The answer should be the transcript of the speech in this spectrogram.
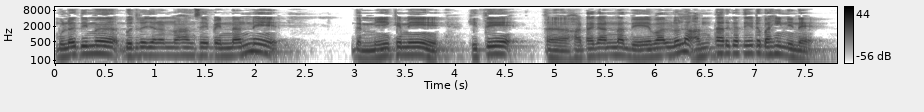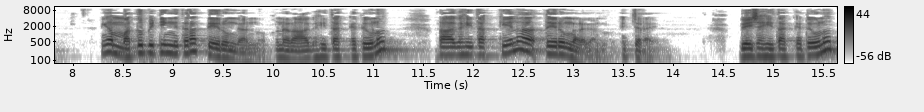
මුලදිම බුදුරජාණන් වහන්සේ පෙන්වන්නේ දැන් මේක මේ හිතේ හටගන්න දේවල් වල අන්තර්ගතයට බහින්නේ නැහැ. නිකන් මතු පිටින් විතරක් තේරුම් ගන්නවා. ඔන්න රාග හිතක් ඇති වුණොත් රාග හිතක් කියලා තේරුම් අරගන්නවා. එච්චරයි. ද්වේෂ හිතක් ඇති වුණොත්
